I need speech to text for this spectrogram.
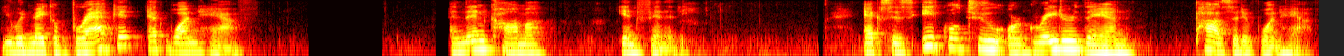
you would make a bracket at 1 half, and then comma, infinity. x is equal to or greater than positive 1 half.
